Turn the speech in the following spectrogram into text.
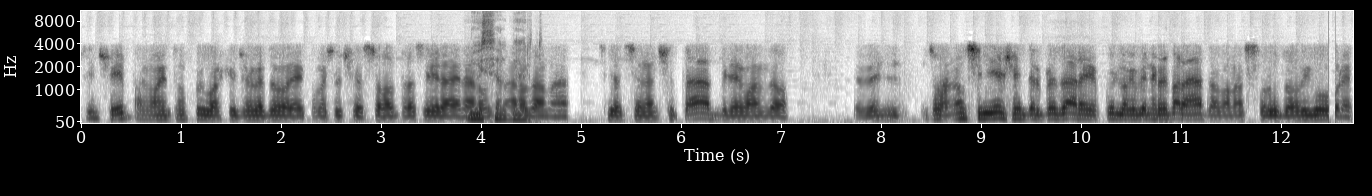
Si inceppa nel momento in cui qualche giocatore come è successo l'altra sera era Luis lontano Alberto. da una situazione accettabile quando eh, insomma, non si riesce a interpretare quello che viene preparato con assoluto rigore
